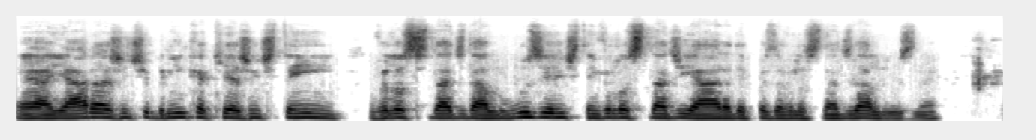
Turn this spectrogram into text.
É, a Yara, a gente brinca que a gente tem velocidade da luz e a gente tem velocidade Yara depois da velocidade da luz, né?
